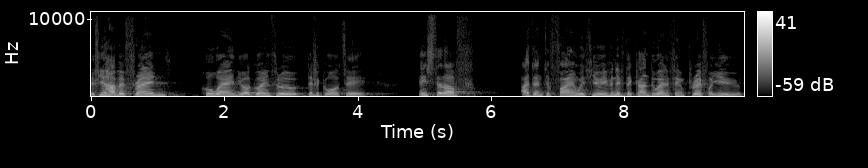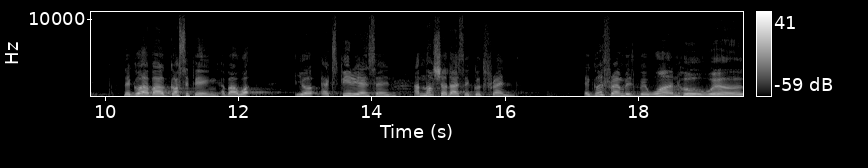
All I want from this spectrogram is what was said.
If you have a friend who, when you are going through difficulty, instead of identifying with you, even if they can't do anything, pray for you. They go about gossiping about what you're experiencing. I'm not sure that's a good friend. A good friend will be one who will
